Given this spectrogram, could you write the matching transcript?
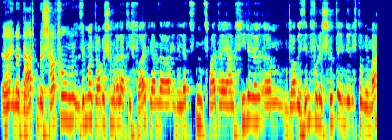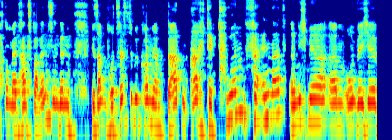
Äh, in der Datenbeschaffung sind wir, glaube ich, schon relativ weit. Wir haben da in den letzten zwei, drei Jahren viele, ähm, glaube ich, sinnvolle Schritte in die Richtung gemacht, um mehr Transparenz in den gesamten Prozess zu bekommen. Wir haben Datenarchitekturen verändert, äh, nicht mehr ähm, irgendwelche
